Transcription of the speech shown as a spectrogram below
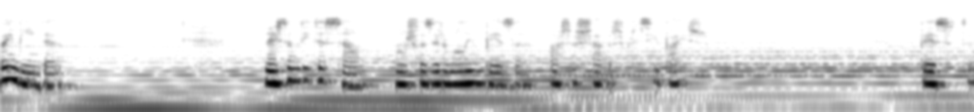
Bem-vinda! Nesta meditação, vamos fazer uma limpeza aos teus chakras principais. Peço-te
